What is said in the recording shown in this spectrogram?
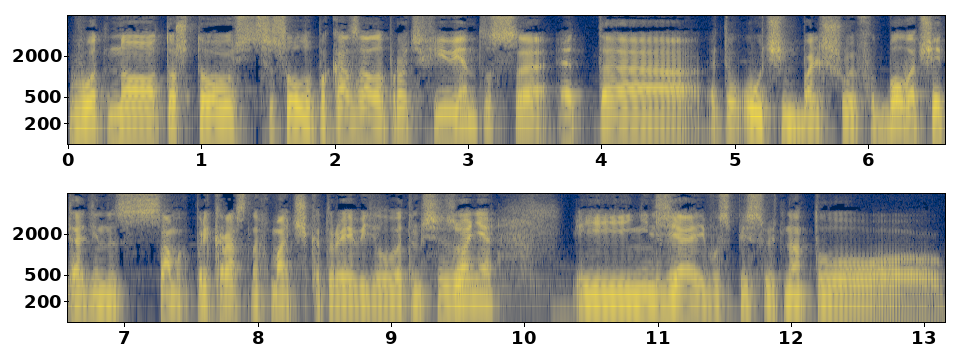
Вот. Но то, что Сосоло показала против Ювентуса, это, это очень большой футбол. Вообще, это один из самых прекрасных матчей, которые я видел в этом сезоне. И нельзя его списывать на то,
